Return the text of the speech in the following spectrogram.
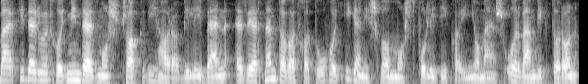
Bár kiderült, hogy mindez most csak vihar a biliben, ezért nem tagadható, hogy igenis van most politikai nyomás Orbán Viktoron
